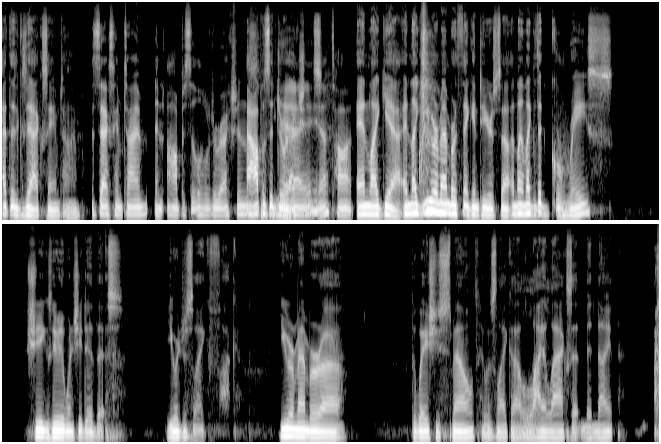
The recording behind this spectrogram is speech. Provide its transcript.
at the exact same time. exact same time in opposite little directions. Opposite Yeah, directions. Yeah, yeah, it's hot. And like, yeah, and like you remember thinking to yourself, and like, like the grace she exuded when she did this. You were just like, fuck. You remember uh the way she smelled? It was like uh, lilacs at midnight.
